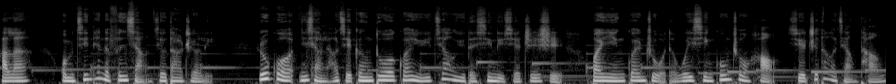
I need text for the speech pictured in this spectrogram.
好了，我们今天的分享就到这里。如果你想了解更多关于教育的心理学知识，欢迎关注我的微信公众号“学之道讲堂”，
